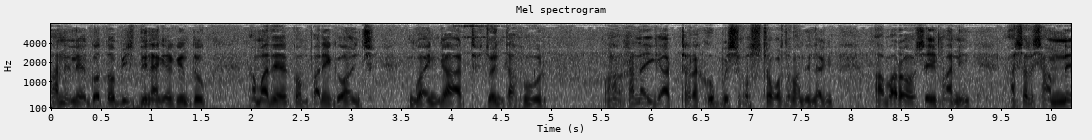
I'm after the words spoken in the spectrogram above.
পানি গত বিশ দিন আগে কিন্তু আমাদের কোম্পানিগঞ্জ গোয়াইনঘাট, জৈন্তাপুর খানাইঘাট তারা খুব বেশি কষ্ট করতে পানি লাগে। আবারও সেই পানি। আসলে সামনে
